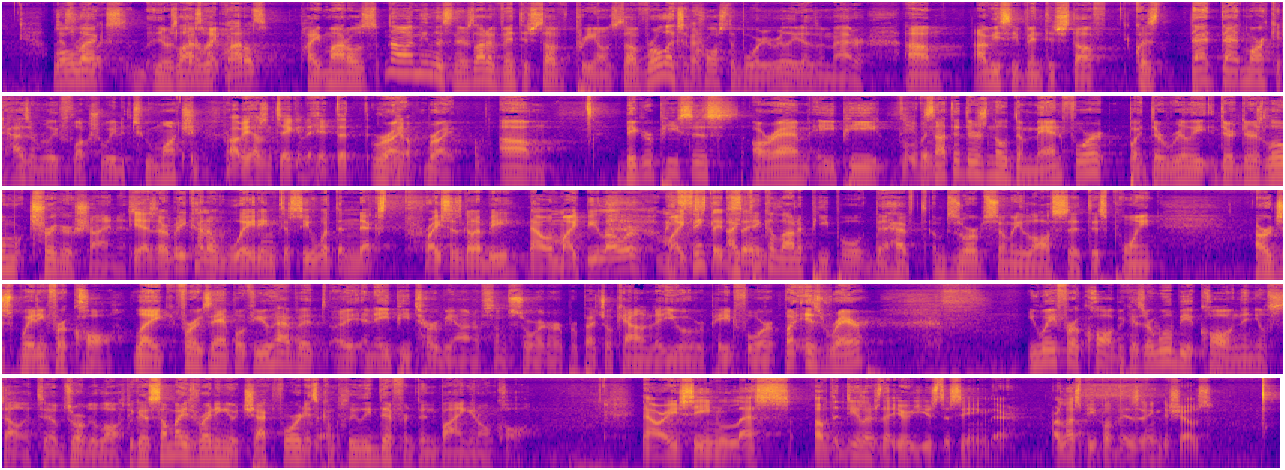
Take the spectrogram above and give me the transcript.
Rolex. There was a lot of hype models. Hype models. No, I mean, listen, there's a lot of vintage stuff, pre-owned stuff. Rolex across the board, it really doesn't matter. Um, obviously, vintage stuff because that that market hasn't really fluctuated too much. Probably hasn't taken the hit that Right, You know, right. Um, bigger pieces, RM, AP. Moving. It's not that there's no demand for it, but there really there, there's a little more trigger shyness. Yeah, is everybody kind of waiting to see what the next price is going to be? Now it might be lower, might I think, stay the I same. think a lot of people that have absorbed so many losses at this point are just waiting for a call. Like, for example, if you have a, a, an AP tourbillon of some sort or a perpetual calendar that you overpaid for, but is rare, you wait for a call because there will be a call and then you'll sell it to absorb the loss. Because somebody's writing you a check for it, it's completely different than buying it on call. now, are you seeing less of the dealers that you're used to seeing there? Are less people visiting the shows?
